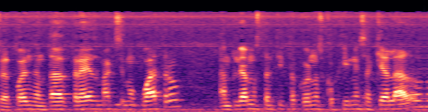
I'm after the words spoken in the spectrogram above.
se pueden sentar 3, máximo 4. Ampliamos tantito con unos cojines aquí al lado.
